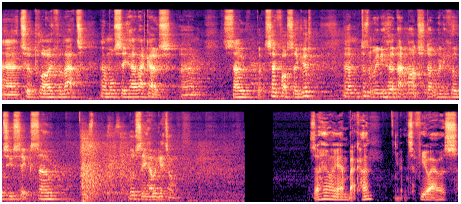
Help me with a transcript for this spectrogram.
uh, to apply for that, and we'll see how that goes. Um, so, but so far so good. Um, doesn't really hurt that much. Don't really feel too sick. So we'll see how we get on. So here I am back home. It's a few hours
